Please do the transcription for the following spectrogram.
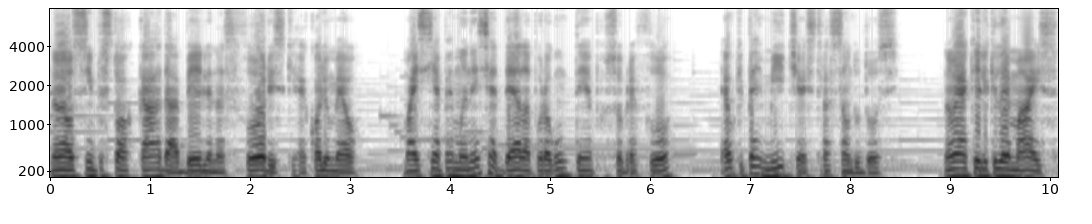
Não é o simples tocar da abelha nas flores que recolhe o mel, mas sim a permanência dela por algum tempo sobre a flor é o que permite a extração do doce. Não é aquele que lê mais,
